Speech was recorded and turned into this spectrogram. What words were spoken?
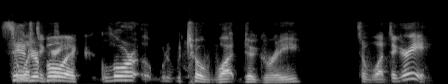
Sandra? Bullock, Laura, to what degree? To what degree?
